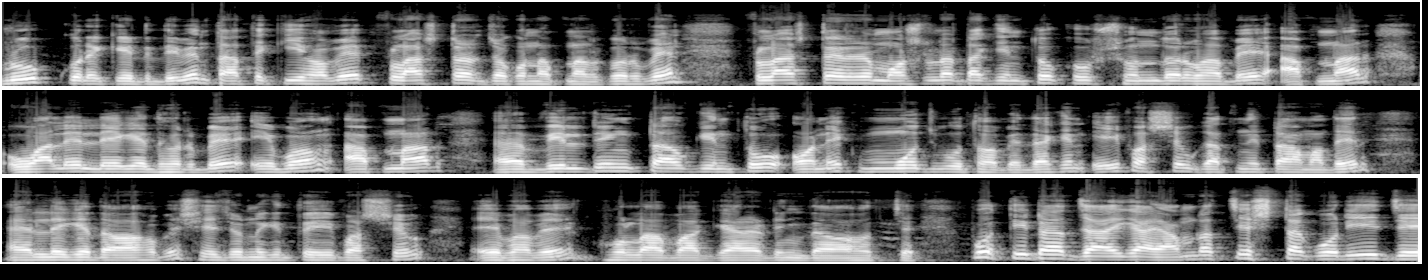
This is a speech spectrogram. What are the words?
গ্রুপ করে কেটে দিবেন, তাতে কি হবে? প্লাস্টার যখন আপনার করবেন প্লাস্টারের মশলাটা কিন্তু খুব সুন্দরভাবে আপনার ওয়ালে লেগে ধরবে এবং আপনার বিল্ডিংটাও কিন্তু অনেক মজবুত হবে। দেখেন এই পাশেও গাঁথনিটা আমাদের লেগে দেওয়া হবে সেই জন্য কিন্তু এই পাশেও এভাবে ঘোলা বা গ্যারাডিং দেওয়া হচ্ছে। প্রতিটা জায়গায় আমরা চেষ্টা করি যে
